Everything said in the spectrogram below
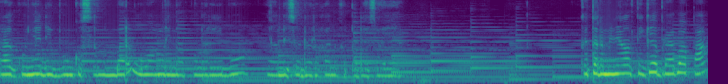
Ragunya dibungkus selembar uang 50 ribu yang disodorkan kepada saya. Ke terminal 3 berapa pak?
